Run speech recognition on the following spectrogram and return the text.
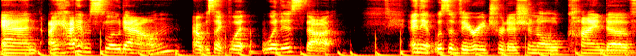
And I had him slow down. I was like, "What what is that?" And it was a very traditional kind of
